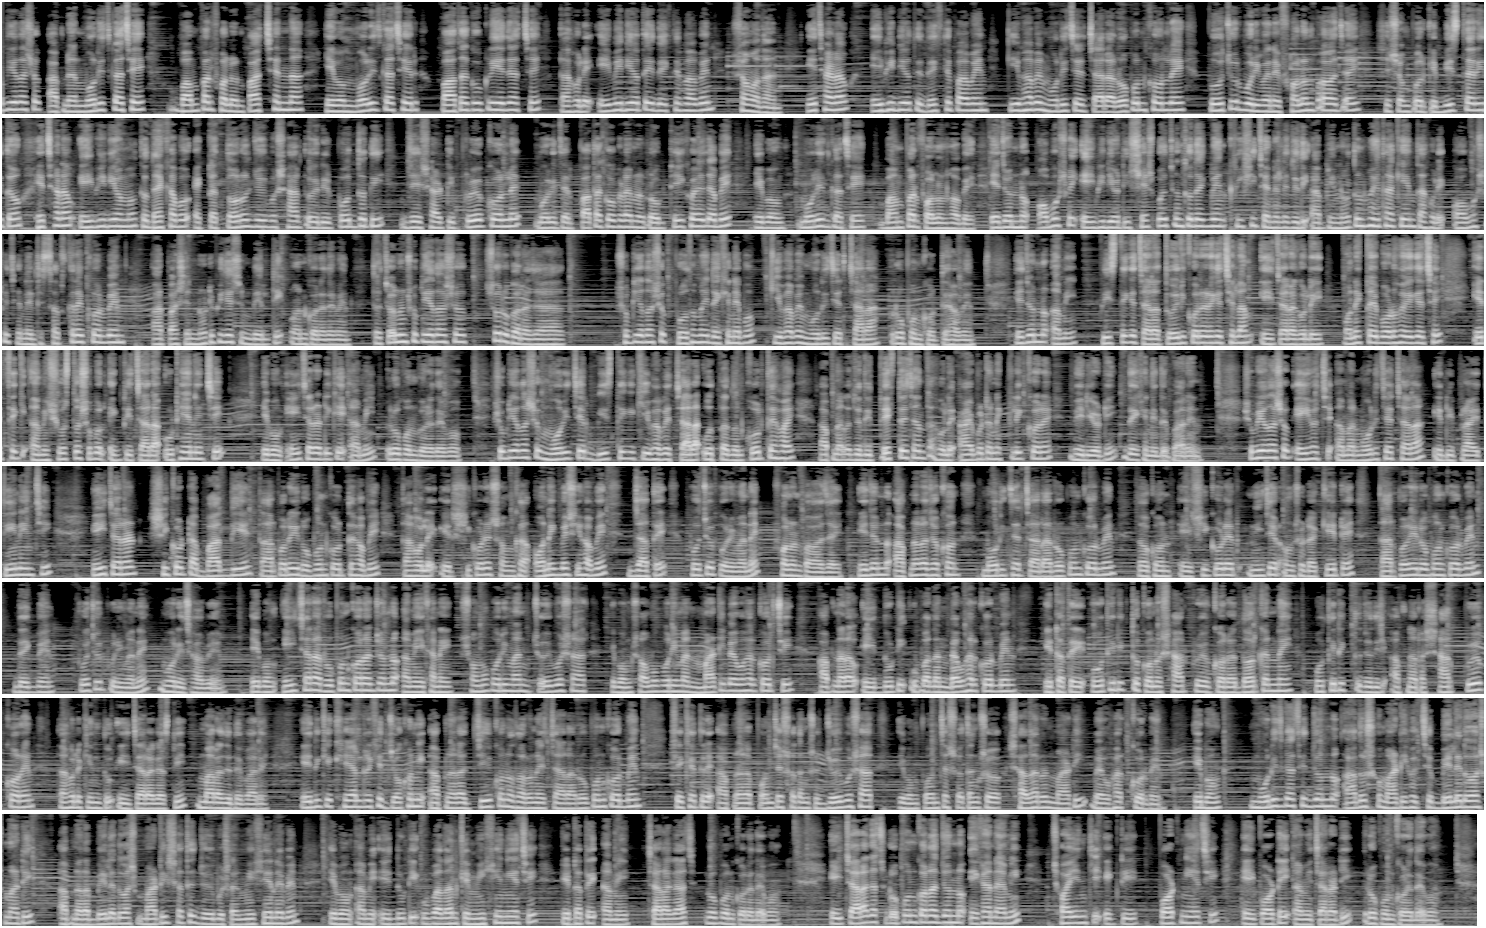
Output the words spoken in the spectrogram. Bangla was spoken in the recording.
সুপ্রিয় দর্শক, আপনার মরিচ গাছে বাম্পার ফলন পাচ্ছেন না এবং মরিচ গাছের পাতা কুকড়িয়ে যাচ্ছে, তাহলে এই ভিডিওতেই দেখতে পাবেন সমাধান। এছাড়াও এই ভিডিওতে দেখতে পাবেন কীভাবে মরিচের চারা রোপণ করলে প্রচুর পরিমাণে ফলন পাওয়া যায় সে সম্পর্কে বিস্তারিত। এছাড়াও এই ভিডিওর মতো দেখাবো একটা তরল জৈব সার তৈরির পদ্ধতি, যে সারটি প্রয়োগ করলে মরিচের পাতা কোঁকড়ানোর রোগ ঠিক হয়ে যাবে এবং মরিচ গাছে বাম্পার ফলন হবে। এজন্য অবশ্যই এই ভিডিওটি শেষ পর্যন্ত দেখবেন। কৃষি চ্যানেলে যদি আপনি নতুন হয়ে থাকেন, তাহলে অবশ্যই চ্যানেলটি সাবস্ক্রাইব করবেন আর পাশের নোটিফিকেশন বেলটি অন করে দেবেন। তো চলুন সুপ্রিয় দর্শক, শুরু করা যাক। সুপ্রিয় দর্শক, প্রথমেই দেখে নেব কীভাবে মরিচের চারা রোপণ করতে হবে। এজন্য আমি বীজ থেকে চারা তৈরি করে রেখেছিলাম। এই চারাগুলি অনেকটাই বড় হয়ে গেছে। এর থেকে আমি সুস্থ সবল একটি চারা উঠিয়ে নিচ্ছি এবং এই চারাটিকে আমি রোপণ করে দেব। সুপ্রিয় দর্শক, মরিচের বীজ থেকে কীভাবে চারা উৎপাদন করতে হয় আপনারা যদি দেখতে চান, তাহলে আই বাটনে ক্লিক করে ভিডিওটি দেখে নিতে পারেন। সুপ্রিয় দর্শক, এই হচ্ছে আমার মরিচের চারা। এটি প্রায় তিন ইঞ্চি। এই চারার শিকড়টা বাদ দিয়ে তারপরেই রোপণ করতে হবে। তাহলে এর শিকড়ের সংখ্যা অনেক বেশি হবে যাতে প্রচুর পরিমাণে ফলন পাওয়া যায়। এই জন্য আপনারা যখন মরিচের চারা রোপণ করবেন, তখন এই শিকড়ের নিচের অংশটা কেটে তারপরেই রোপণ করবেন। দেখবেন প্রচুর পরিমাণে মরিচ হবে। এবং এই চারা রোপণ করার জন্য আমি এখানে সমপরিমাণ জৈব সার এবং সমপরিমাণ মাটি ব্যবহার করছি। আপনারাও এই দুটি উপাদান ব্যবহার করবেন। এটাতে অতিরিক্ত কোনো সার প্রয়োগ করার দরকার নেই। অতিরিক্ত যদি আপনারা সার প্রয়োগ করেন, তাহলে কিন্তু এই চারা গাছটি মারা যেতে পারে। এদিকে খেয়াল রেখে যখনই আপনারা যে কোনো ধরনের চারা রোপণ করবেন, সেক্ষেত্রে আপনারা পঞ্চাশ শতাংশ জৈব সার এবং পঞ্চাশ শতাংশ সাধারণ মাটি ব্যবহার করবেন এবং মরিচ গাছের জন্য আদর্শ মাটি হচ্ছে বেলে দোআঁশ মাটি। আপনারা বেলে দোয়াশ মাটির সাথে জৈব সার মিশিয়ে নেবেন এবং আমি এই দুটি উপাদানকে মিশিয়ে নিয়েছি, এটাতে আমি চারা গাছ রোপণ করে দেব। এই চারা গাছ রোপণ করার জন্য এখানে আমি ছয় ইঞ্চি একটি পট নিয়েছি, এই পটেই আমি চারাটি রোপণ করে দেব।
